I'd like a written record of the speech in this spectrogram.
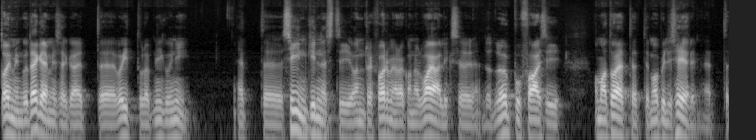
toimingu tegemisega, et võit tuleb niikuinii. et siin kindlasti on Reformierakonnal vajalik see lõpufaasi oma toetajate mobiliseerimine, et,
